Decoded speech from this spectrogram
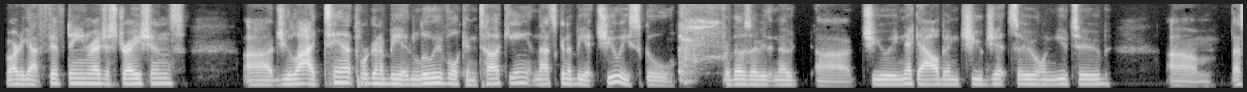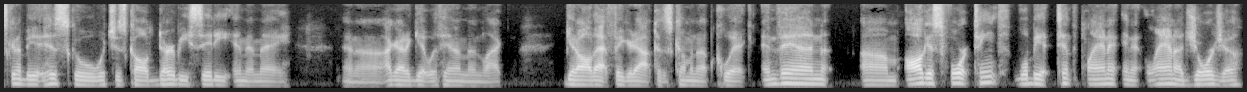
We've already got 15 registrations. Uh, July 10th, we're going to be in Louisville, Kentucky, and that's going to be at Chewy School. For those of you that know uh, Chewy, Nick Albin, Chewjitsu on YouTube. Um, that's going to be at his school, which is called Derby City MMA. And uh, I got to get with him and like get all that figured out because it's coming up quick. And then um, August 14th, we'll be at 10th Planet in Atlanta, Georgia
